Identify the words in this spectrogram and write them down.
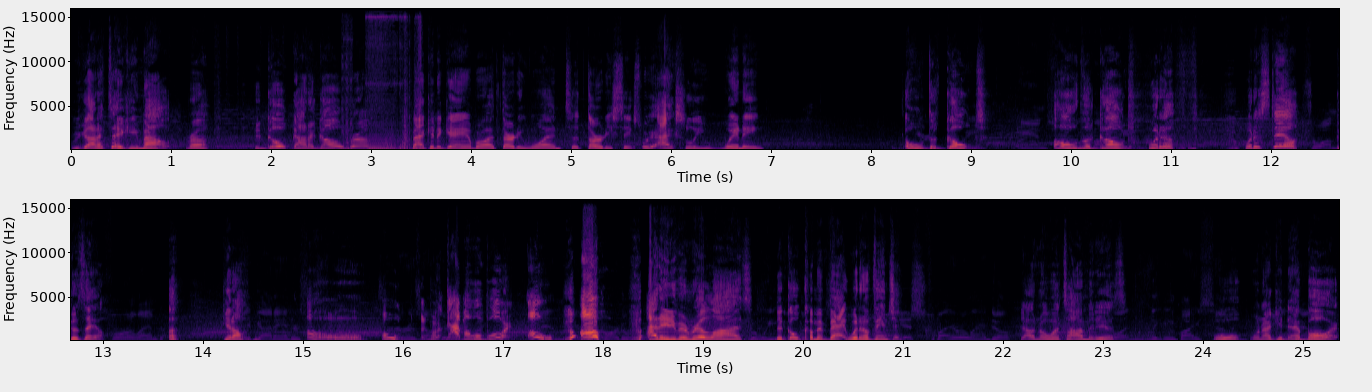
We gotta take him out, bro. The GOAT gotta go, bro. Back in the game, bro, 31 to 36. We're actually winning. Oh, the GOAT. Oh, the GOAT. What a what a steal. Gazelle. Uh, get off me. Oh, oh, I got my own board. Oh, oh, I didn't even realize the GOAT coming back with a vengeance. Y'all know what time it is. Oh, when I get that board.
